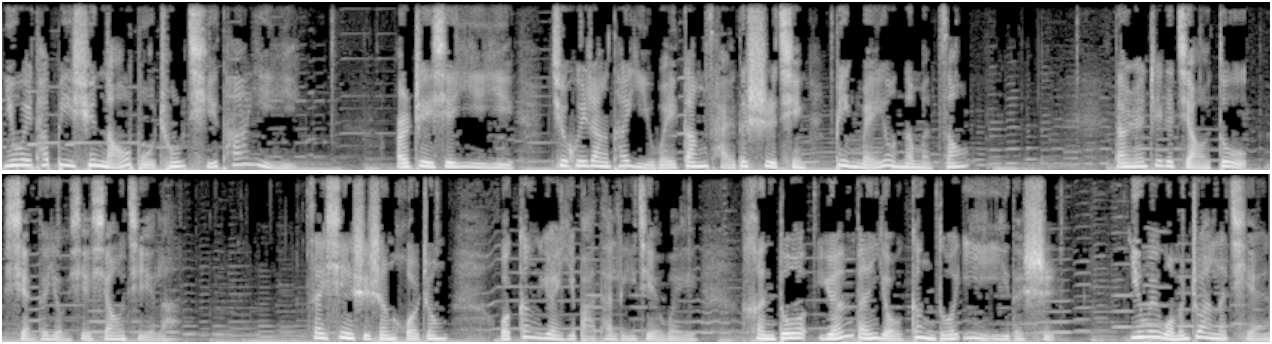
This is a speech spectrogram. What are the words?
因为他必须脑补出其他意义，而这些意义就会让他以为刚才的事情并没有那么糟。当然，这个角度显得有些消极了。在现实生活中，我更愿意把它理解为很多原本有更多意义的事，因为我们赚了钱，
